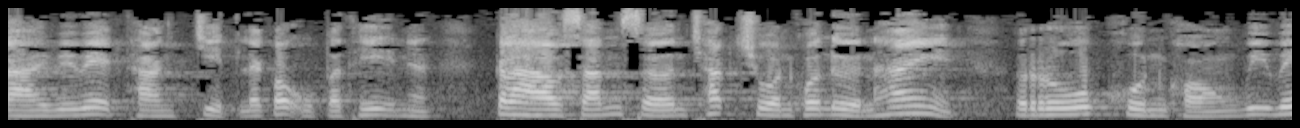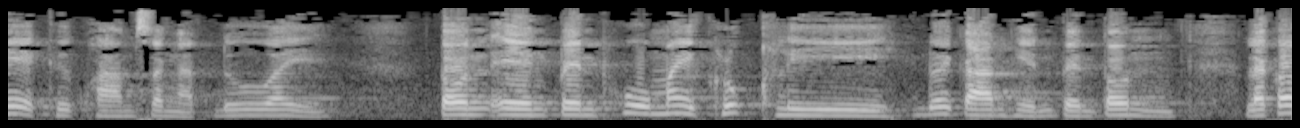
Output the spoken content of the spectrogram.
กาย วิเวกทางจิต และก็อุปธิเนี่ยกล่าวสรรเสริญชักชวนคนอื่นให้รู้คุณของวิเวกคือความสงัดด้วย ตนเองเป็นผู้ไม่คลุกคลีด้วยการเห็นเป็นต้น แล้วก็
